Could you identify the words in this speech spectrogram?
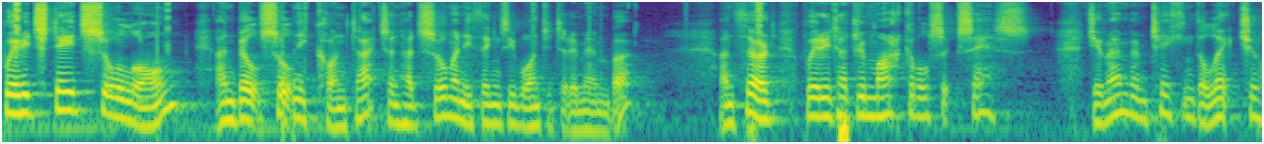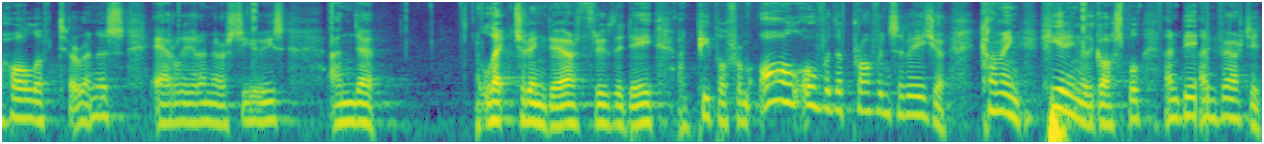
where he'd stayed so long and built so many contacts and had so many things he wanted to remember, and third, where he'd had remarkable success. Do you remember him taking the lecture hall of Tyrannus earlier in our series and uh, lecturing there through the day, and people from all over the province of Asia coming, hearing the gospel, and being converted?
